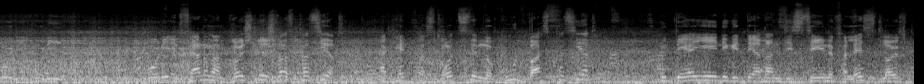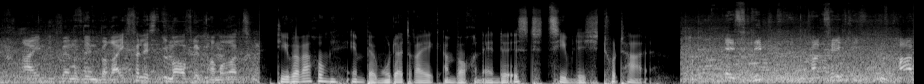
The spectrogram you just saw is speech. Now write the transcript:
wo die, wo die, wo die Entfernung am größten ist, was passiert, erkennt man es trotzdem noch gut, was passiert. Und derjenige, der dann die Szene verlässt, läuft eigentlich, wenn er den Bereich verlässt, immer auf eine Kamera zu. Die Überwachung im Bermuda-Dreieck am Wochenende ist ziemlich total. Es gibt tatsächlich ein paar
